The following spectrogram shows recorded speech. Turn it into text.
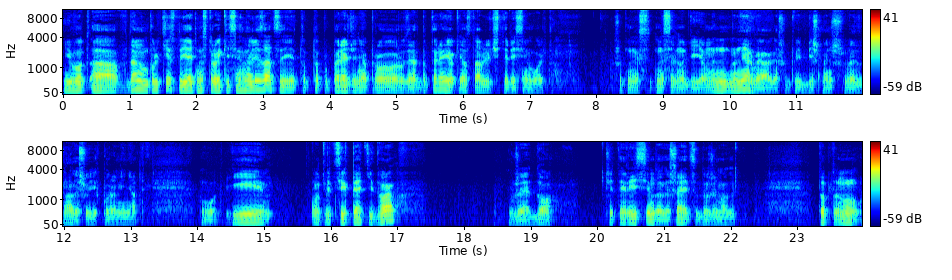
І от а, в даному пульті стоять настройки сигналізації, тобто попередження про розряд батарейок я ставлю 4,7 вольта. Щоб не, не сильно діяв на, на нерви, але щоб більш-менш ви знали, що їх пора міняти. От. І от від цих 5,2 вже до 4,7 залишається дуже мало. Тобто, ну,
